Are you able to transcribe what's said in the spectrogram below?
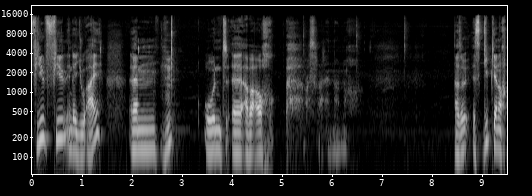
viel, viel in der UI ähm, mhm. und äh, aber auch Also es gibt ja noch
